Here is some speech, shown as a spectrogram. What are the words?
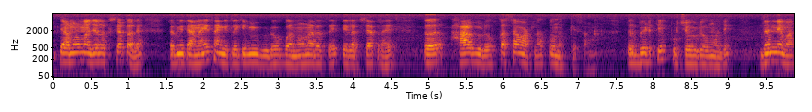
त्यामुळे माझ्या लक्षात आलं. तर मी त्यांनाही सांगितलं की मी व्हिडिओ बनवणारच आहे. ते लक्षात राहील. तर हा व्हिडिओ कसा वाटला तो नक्की सांगा. तर भेटते पुढच्या व्हिडिओमध्ये. धन्यवाद.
